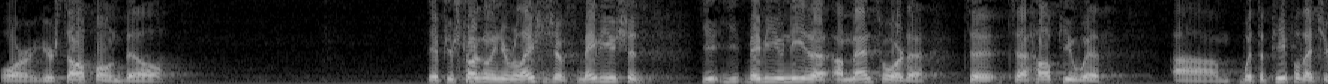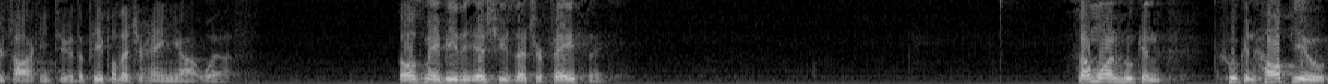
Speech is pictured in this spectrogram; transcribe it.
or your cell phone bill if you're struggling in your relationships, maybe you should, you, you, maybe you need a, a, mentor to, to, to help you with, um, with the people that you're talking to, the people that you're hanging out with. Those may be the issues that you're facing. Someone who can, who can help you,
